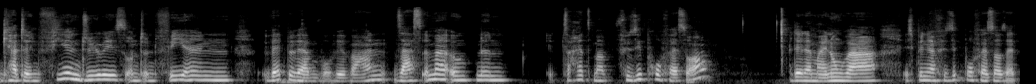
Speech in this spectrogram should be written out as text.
ich hatte in vielen Juries und in vielen Wettbewerben, wo wir waren, saß immer irgendein, ich sag jetzt mal, Physikprofessor, der der Meinung war, ich bin ja Physikprofessor seit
